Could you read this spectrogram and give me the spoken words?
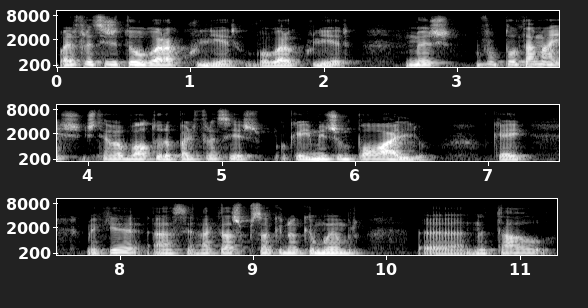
O alho francês eu estou agora a colher, vou agora colher mas vou plantar mais. Isto é uma boa altura para alho francês, ok? Mesmo para o alho, ok? Como é que é? Há, há aquela expressão que eu nunca me lembro. Uh, Natal...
